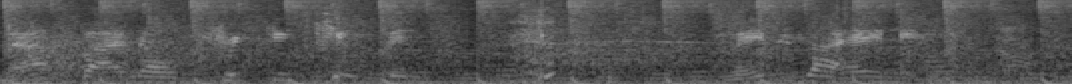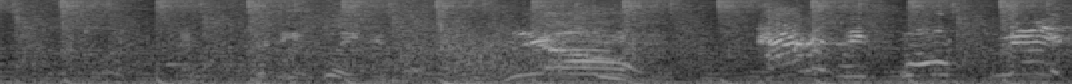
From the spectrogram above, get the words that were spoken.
Not by no freaking Cuban. Maybe by him. But he's Haiti. No! How did we both miss?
